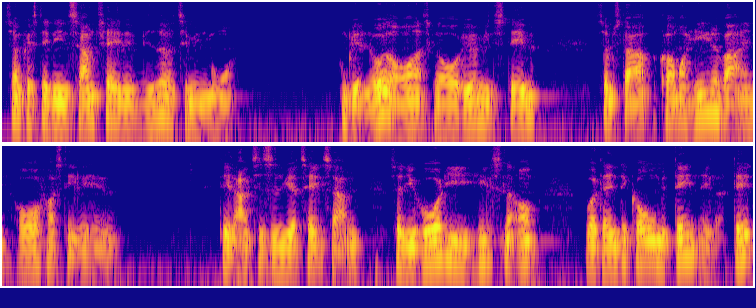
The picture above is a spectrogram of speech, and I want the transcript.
som kan stille en samtale videre til min mor. Hun bliver noget overrasket over at høre min stemme, som star kommer hele vejen over fra Stillehavet. Det er lang tid siden, vi har talt sammen, så de hurtige hilsner om, hvordan det går med den eller den,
